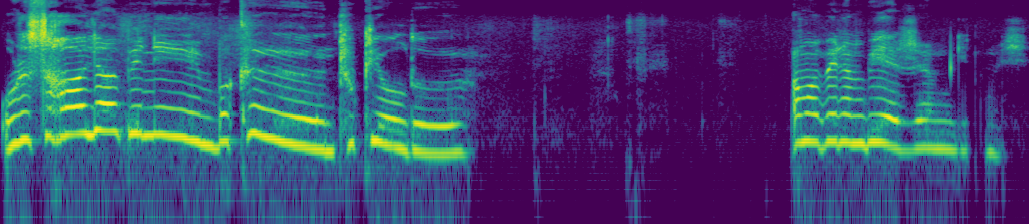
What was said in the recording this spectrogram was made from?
Orası hala benim. Bakın çok iyi oldu. Ama benim bir yerim gitmiş.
